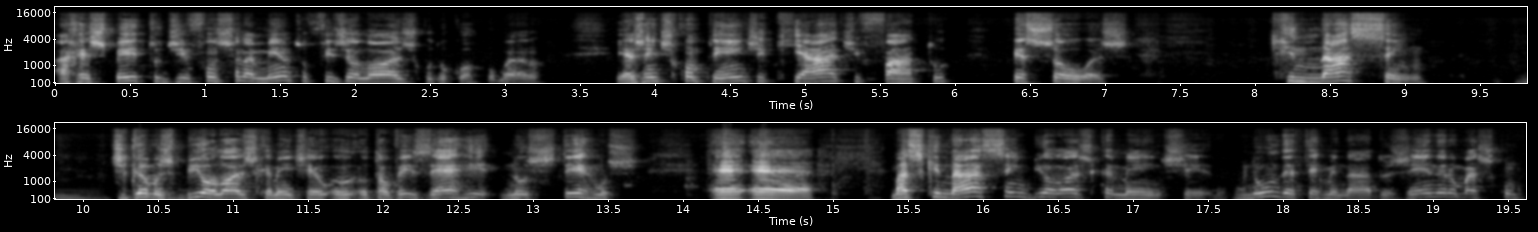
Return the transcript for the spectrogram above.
a respeito de funcionamento fisiológico do corpo humano. E a gente compreende que há, de fato, pessoas que nascem digamos, biologicamente, eu, eu, eu talvez erre nos termos, é, é, mas que nascem biologicamente num determinado gênero, mas com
